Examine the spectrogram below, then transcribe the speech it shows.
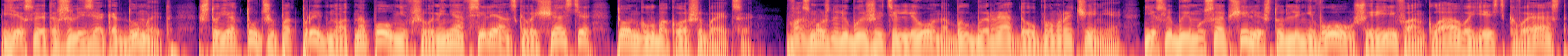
Если эта железяка думает, что я тут же подпрыгну от наполнившего меня вселенского счастья, то он глубоко ошибается. Возможно, любой житель Леона был бы рад до упомрачения, если бы ему сообщили, что для него у шерифа Анклава есть квест.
